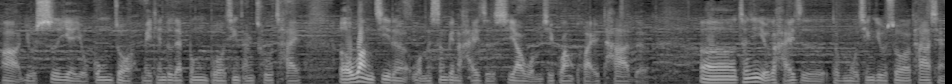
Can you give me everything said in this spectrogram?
啊，有事业、有工作，每天都在奔波，经常出差，而忘记了我们身边的孩子需要我们去关怀他的。呃，曾经有个孩子的母亲就说，他想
